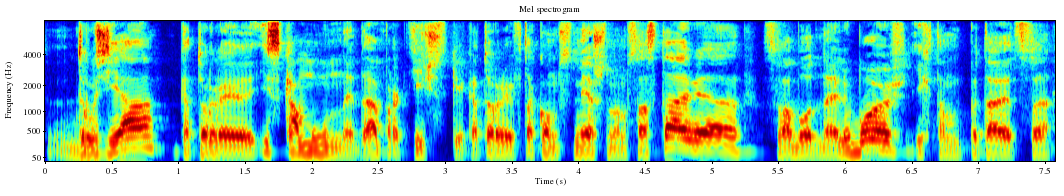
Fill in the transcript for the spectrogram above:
друзья, которые из коммуны, да, практически, которые в таком смешанном составе, свободная любовь, их там пытаются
